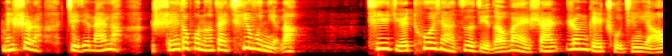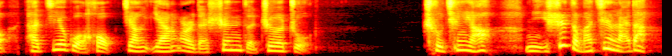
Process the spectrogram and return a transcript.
没事了，姐姐来了，谁都不能再欺负你了。七绝脱下自己的外衫，扔给楚清瑶，他接过后，将妍儿的身子遮住。楚清瑶，你是怎么进来的？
